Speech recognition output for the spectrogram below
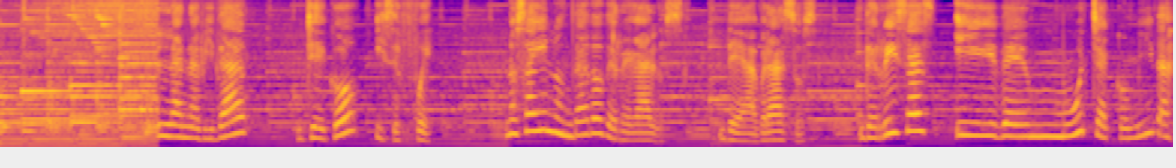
La Navidad llegó y se fue. Nos ha inundado de regalos, de abrazos, de risas y de mucha comida.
